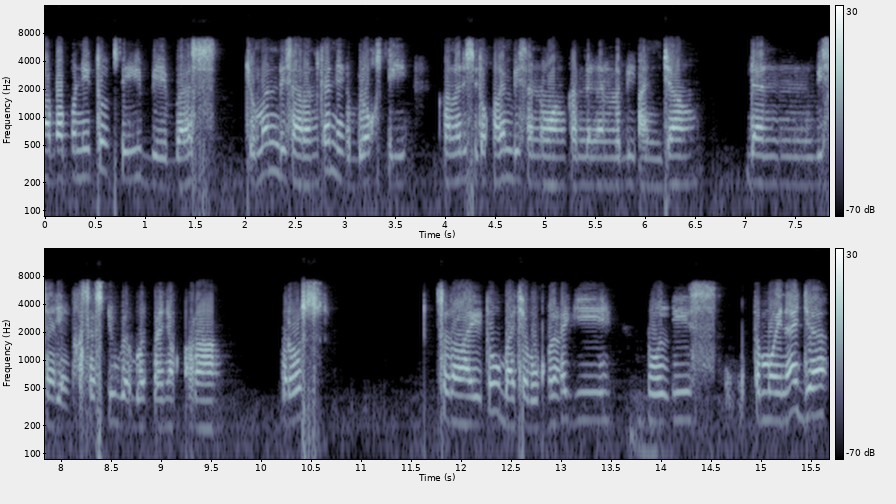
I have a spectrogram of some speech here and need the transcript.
apa pun itu sih bebas. Cuman disarankan ya blog sih. Karena di situ kalian bisa nuangkan dengan lebih panjang. Dan bisa diakses juga buat banyak orang. Terus setelah itu baca buku lagi. Nulis. Temuin aja.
